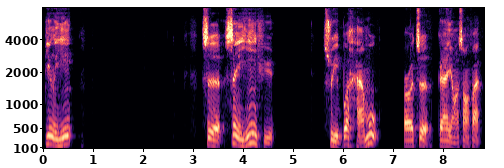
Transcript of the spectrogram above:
病因是肾阴虚、水不含木而致肝阳上犯。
